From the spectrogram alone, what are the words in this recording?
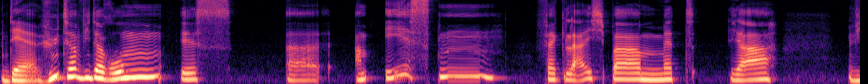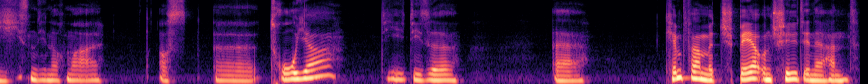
Der Hüter wiederum ist äh, am ehesten vergleichbar mit, ja, wie hießen die nochmal? Aus äh, Troja, die diese äh, Kämpfer mit Speer und Schild in der Hand.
